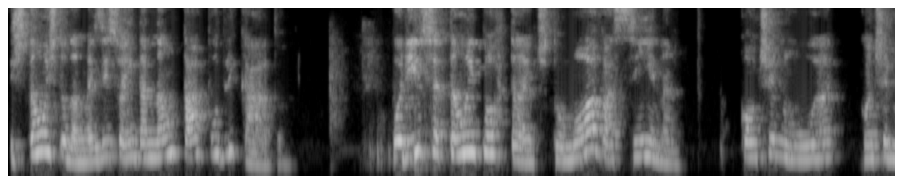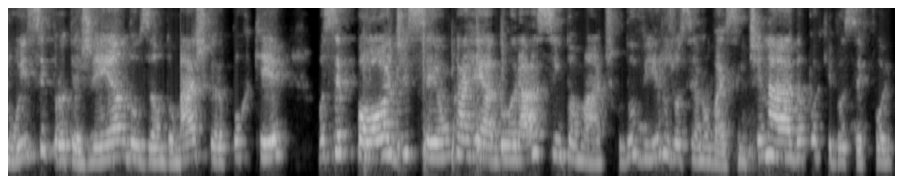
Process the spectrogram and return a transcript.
estão estudando, mas isso ainda não está publicado. Por isso é tão importante. Tomou a vacina, continua, continue se protegendo, usando máscara, porque você pode ser um carreador assintomático do vírus, você não vai sentir nada, porque você foi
